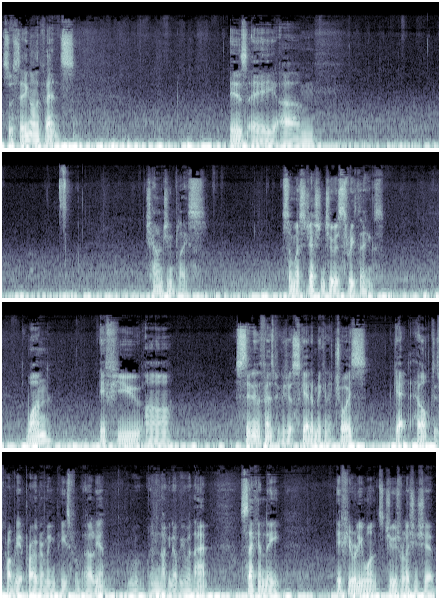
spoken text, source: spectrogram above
So sitting on the fence is a um, challenging place. So my suggestion to you is three things. One, if you are sitting on the fence because you're scared of making a choice, get help because it's probably a programming piece from earlier, and I can help you with that. Secondly, if you really want to choose relationship,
